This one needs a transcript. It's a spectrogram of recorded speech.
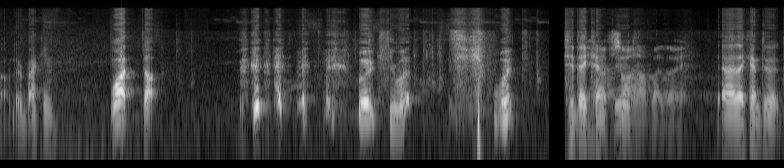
Oh, they're backing. What the? Waxy, what? what? They They can't have do it. sauna, by the way. Yeah, they can't do it.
